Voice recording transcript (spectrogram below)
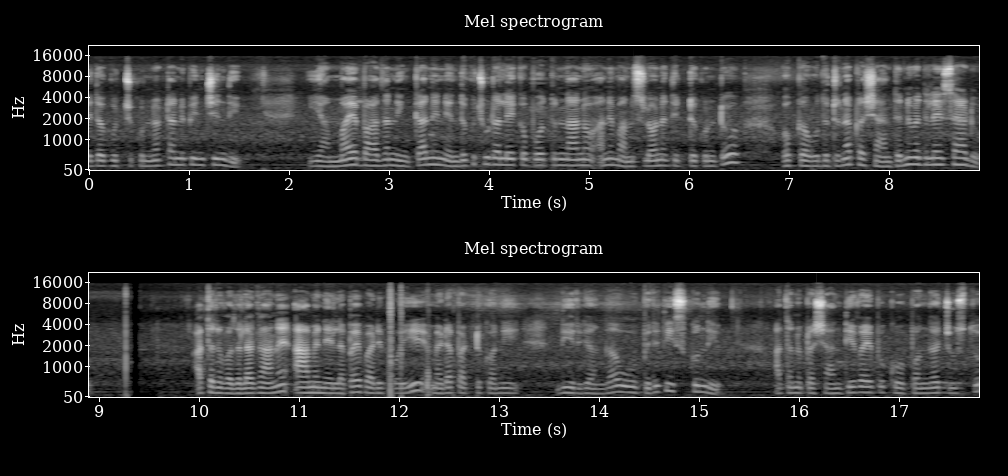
ఏదో గుచ్చుకున్నట్టు అనిపించింది. ఈ అమ్మాయి బాధను ఇంకా నేను ఎందుకు చూడలేకపోతున్నాను అని మనసులోనే తిట్టుకుంటూ ఒక్క ఉదుటున ప్రశాంతిని వదిలేశాడు. అతను వదలగానే ఆమె నేలపై పడిపోయి మెడ పట్టుకొని దీర్ఘంగా ఊపిరి తీసుకుంది. అతను ప్రశాంతి వైపు కోపంగా చూస్తూ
